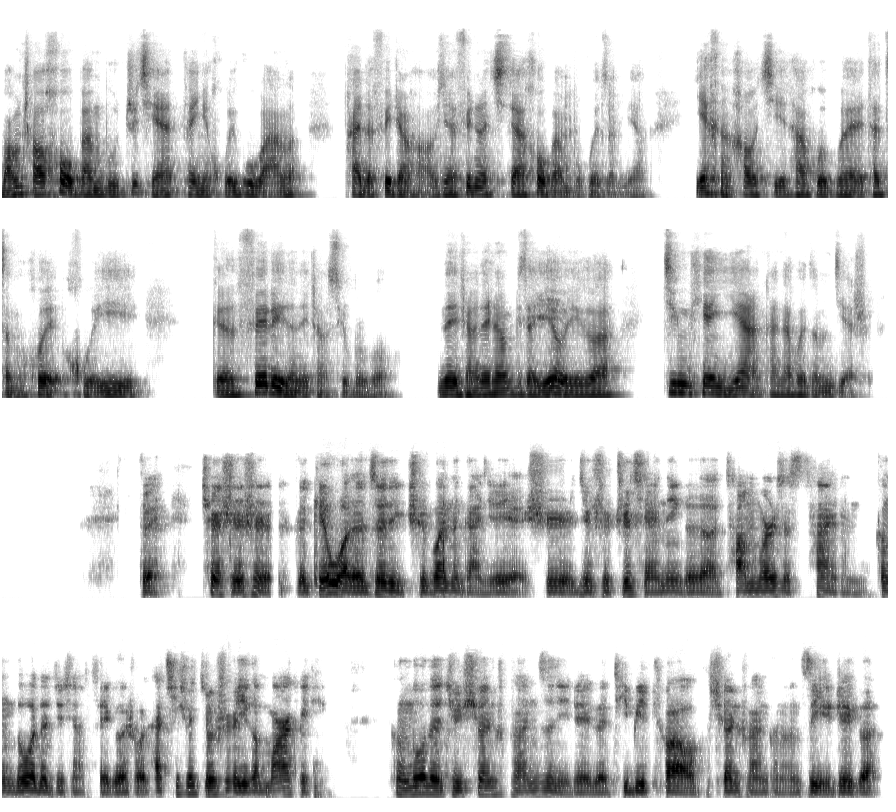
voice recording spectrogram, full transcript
王朝后半部之前，他已经回顾完了，拍的非常好。我现在非常期待后半部会怎么样，也很好奇他会不会他怎么会回忆。跟菲利的那场 Super Bowl 那场那场比赛也有一个惊天一案，看他会怎么解释。对，确实是给给我的最直观的感觉也是，就是之前那个 Tom vs Time，更多的就像飞哥说，他其实就是一个 marketing，更多的去宣传自己这个 TB12，宣传可能自己这个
